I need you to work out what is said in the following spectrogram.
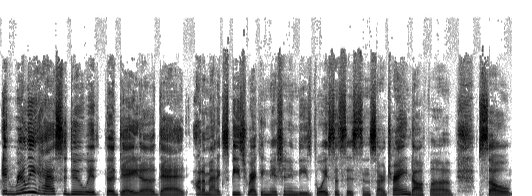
It really has to do with the data that automatic speech recognition and these voice assistants are trained off of. So,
